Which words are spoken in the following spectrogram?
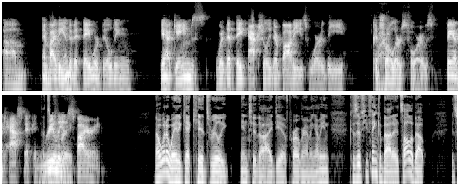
Um, and by the end of it, they were building, yeah, games where that they actually their bodies were the controllers wow. for. It was fantastic and That's really great. inspiring. Now, what a way to get kids really into the idea of programming. I mean, because if you think about it, it's all about it's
